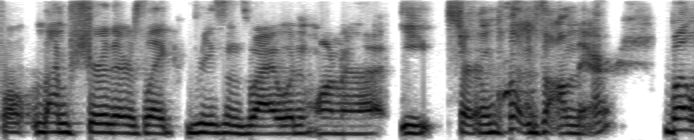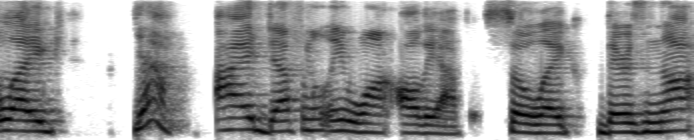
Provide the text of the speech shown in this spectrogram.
I'm sure there's like reasons why I wouldn't want to eat certain ones on there. But like, yeah, I definitely want all the apples. So, like, there's not,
